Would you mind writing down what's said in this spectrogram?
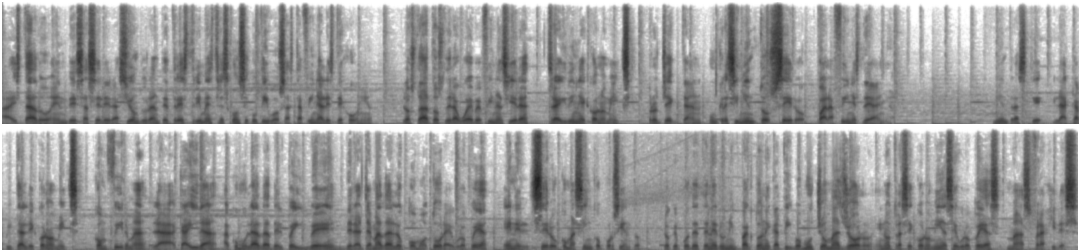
ha estado en desaceleración durante tres trimestres consecutivos hasta finales de junio. Los datos de la web financiera Trading Economics proyectan un crecimiento cero para fines de año mientras que la Capital Economics confirma la caída acumulada del PIB de la llamada locomotora europea en el 0,5%, lo que puede tener un impacto negativo mucho mayor en otras economías europeas más frágiles.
